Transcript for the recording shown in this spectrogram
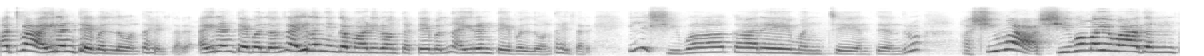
ಅಥವಾ ಐರನ್ ಟೇಬಲ್ ಅಂತ ಹೇಳ್ತಾರೆ. ಐರನ್ ಟೇಬಲ್ ಅಂದ್ರೆ ಐರನ್ ಇಂದ ಟೇಬಲ್ನ ಐರನ್ ಟೇಬಲ್ ಅಂತ ಹೇಳ್ತಾರೆ. ಇಲ್ಲಿ ಶಿವಾಕಾರೆ ಮಂಚೆ ಅಂತೆ ಅಂದ್ರು ಶಿವ ಶಿವಮಯವಾದಂಥ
